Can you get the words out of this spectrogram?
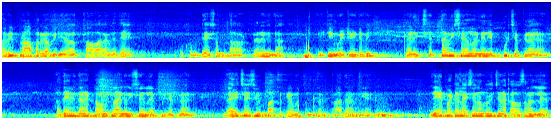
అవి ప్రాపర్గా వినియోగం కావాలనేదే ఒక ఉద్దేశం. దాటిపైన నిన్న మీటింగ్ పెట్టేటివి కానీ చెత్త విషయంలో నేను ఎప్పుడు చెప్పినా కానీ అదేవిధంగా టౌన్ ప్లాన్ విషయంలో ఎప్పుడు చెప్పినా కానీ దయచేసి మీ పాత్రికేయ మిత్రులు ప్రాధాన్యత ఇవ్వండి. రేపటి ఎలక్షన్ గురించి నాకు అవసరం లేదు.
